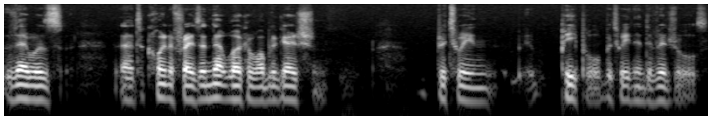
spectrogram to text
there was, uh, to coin a phrase, a network of obligation between people, between individuals.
